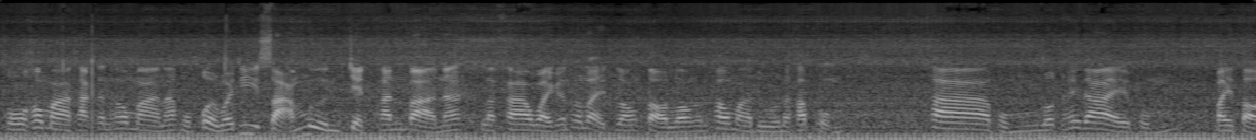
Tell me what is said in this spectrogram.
โทรเข้ามาทักกันเข้ามานะ ผมเปิดไว้ที่ 37,000 บาทนะ ราคาไหวกันเท่าไหร่ลองต่อรองกันเข้ามาดูนะครับ ผมถ้าผมลดให้ได้ ผมไปต่อ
